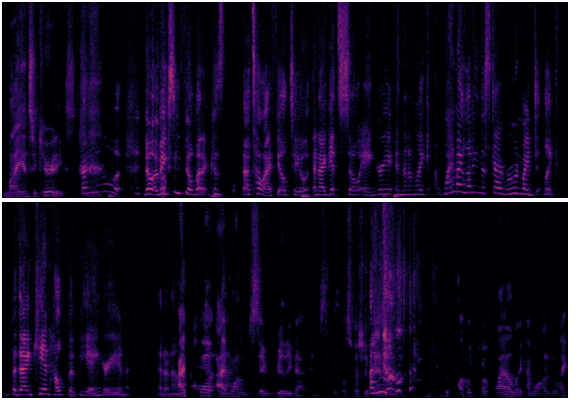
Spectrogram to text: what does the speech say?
my insecurities. I know. No, it makes me feel better because that's how I feel too. And I get so angry, and then I'm like, why am I letting this guy ruin my d-" like? But I can't help but be angry, and I don't know. I I, I wanted to say really bad things to people, especially if they have a public profile. Like I wanted to like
